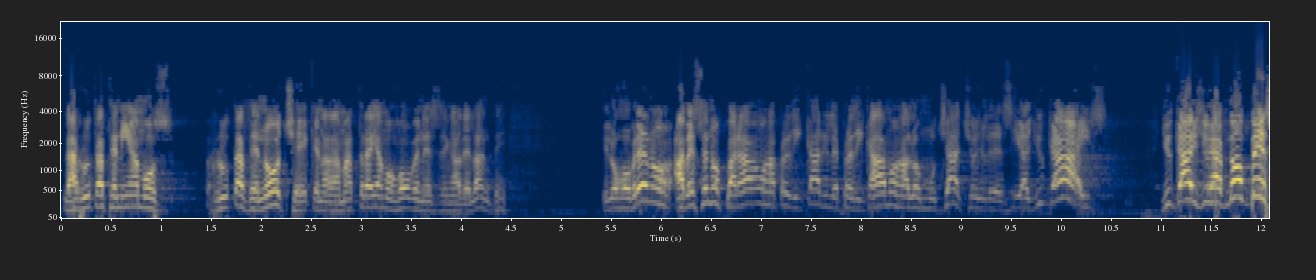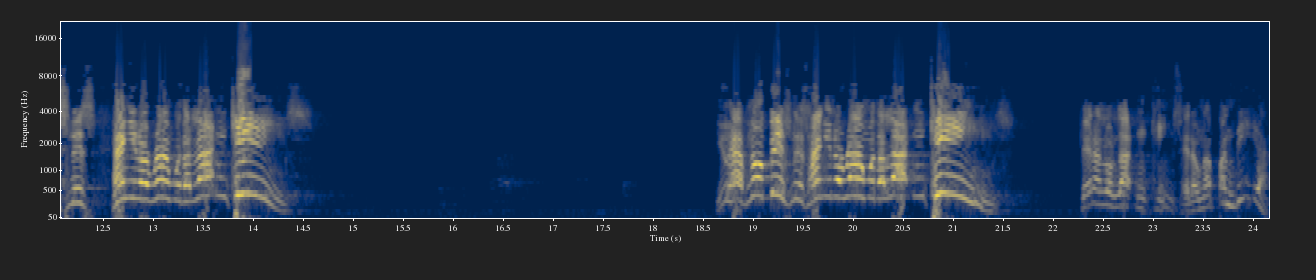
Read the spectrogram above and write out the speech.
las rutas teníamos rutas de noche que nada más traíamos jóvenes en adelante. Y los obreros a veces nos parábamos a predicar y le predicábamos a los muchachos y le decía, you guys, you guys, you have no business hanging around with the Latin kings. You have no business hanging around with the Latin kings. ¿Qué eran los Latin kings? Era una pandilla.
